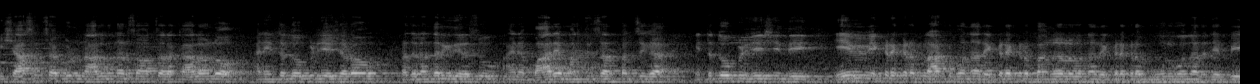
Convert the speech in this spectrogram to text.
ఈ శాసనసభ్యుడు నాలుగున్నర సంవత్సరాల కాలంలో ఆయన ఎంత దోపిడీ చేశాడో ప్రజలందరికీ తెలుసు. ఆయన భార్య మంత్రి సర్పంచ్గా ఎంత దోపిడీ చేసింది ఏమేమి ఎక్కడెక్కడ ప్లాట్లు కొన్నారు ఎక్కడెక్కడ బంగ్లాలు కొన్నారు ఎక్కడెక్కడ భూములు కొన్నారని చెప్పి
